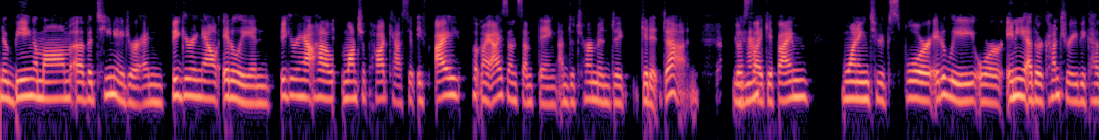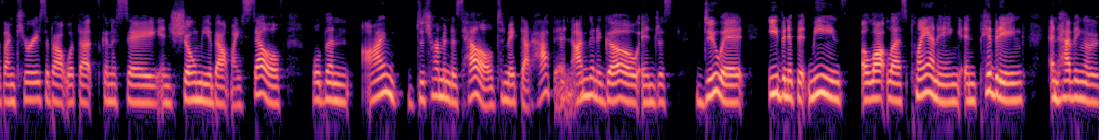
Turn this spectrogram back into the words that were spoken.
know, being a mom of a teenager and figuring out Italy and figuring out how to launch a podcast. If I put my eyes on something, I'm determined to get it done. Just mm-hmm. like if I'm wanting to explore Italy or any other country because I'm curious about what that's going to say and show me about myself, well, then I'm determined as hell to make that happen. Mm-hmm. I'm going to go and just do it, even if it means a lot less planning and pivoting and having a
